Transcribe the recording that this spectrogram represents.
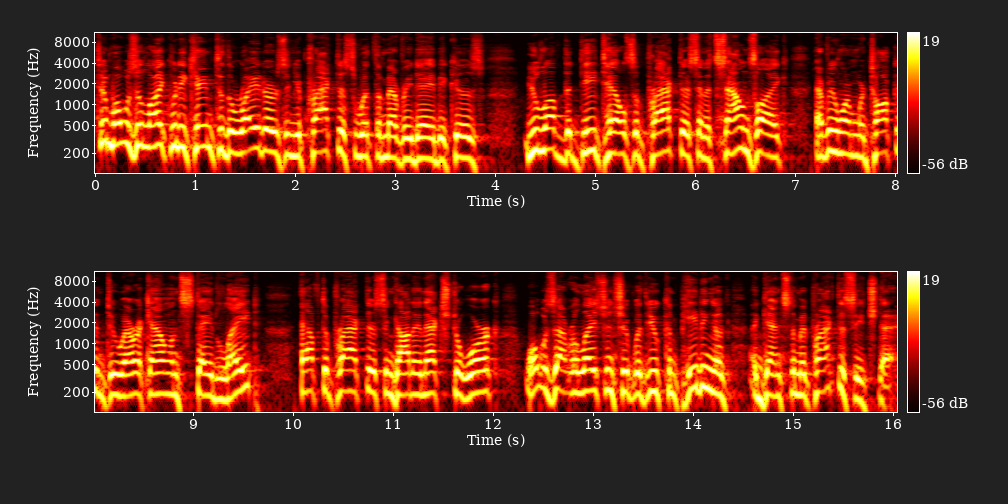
Tim, what was it like when he came to the Raiders and you practiced with them every day? Because you love the details of practice, and it sounds like everyone we're talking to, Eric Allen, stayed late after practice and got in extra work. What was that relationship with you competing against him at practice each day?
